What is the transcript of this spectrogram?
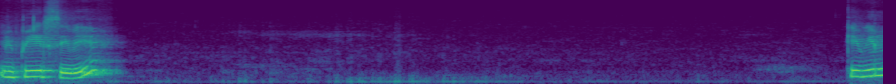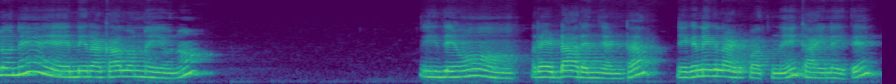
ఇవి పీర్స్ ఇవి. కివీల్లోనే ఎన్ని రకాలు ఉన్నాయోనో. ఇదేమో రెడ్ ఆరెంజ్ అంట. నిగనిగలాడిపోతున్నాయి కాయలు అయితే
